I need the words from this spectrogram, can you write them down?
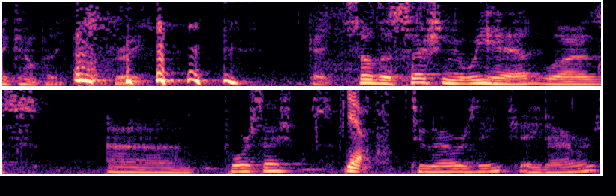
The company. Great. okay. So the session that we had was uh, four sessions, Yes. two hours each, eight hours.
